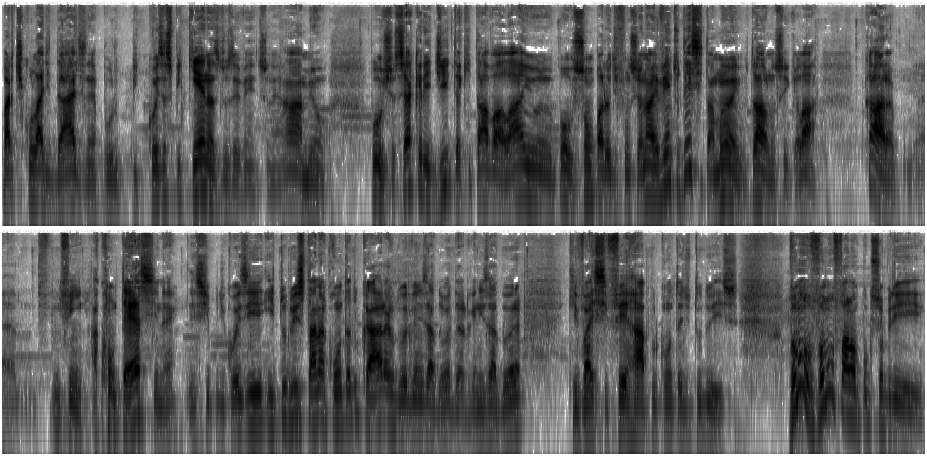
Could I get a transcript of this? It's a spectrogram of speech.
particularidades, né, por coisas pequenas dos eventos, né? Ah, meu, puxa, você acredita que tava lá e o, pô, o som parou de funcionar? Evento desse tamanho, tal, não sei o que lá. Cara, é, enfim, acontece, né? Esse tipo de coisa e, e tudo isso está na conta do cara, do organizador, da organizadora, que vai se ferrar por conta de tudo isso. Vamos, vamos falar um pouco sobre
